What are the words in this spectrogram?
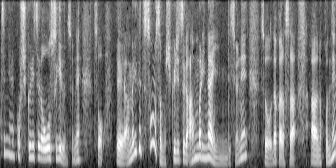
末にねこう祝日が多すぎるんですよね。そう。でアメリカってそもそも祝日があんまりないんですよね。そう。だからさあのこう年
